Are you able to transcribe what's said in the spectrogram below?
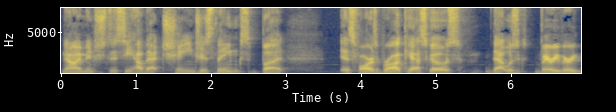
Now, I'm interested to see how that changes things, but as far as broadcast goes, that was very, very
